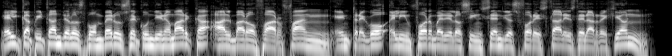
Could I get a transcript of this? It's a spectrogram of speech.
El capitán de los bomberos de Cundinamarca, Álvaro Farfán, entregó el informe de los incendios forestales de la región.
